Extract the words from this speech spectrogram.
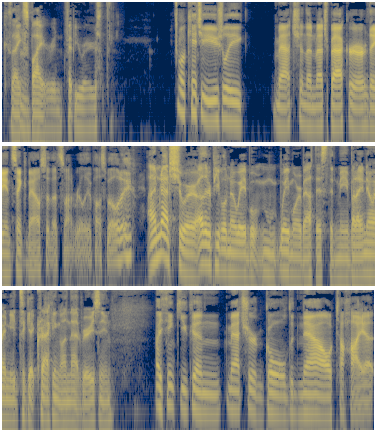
because I expire in February or something. well can't you usually match and then match back or are they in sync now so that's not really a possibility? I'm not sure. Other people know way way more about this than me, but I know I need to get cracking on that very soon. I think you can match your gold now to Hyatt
